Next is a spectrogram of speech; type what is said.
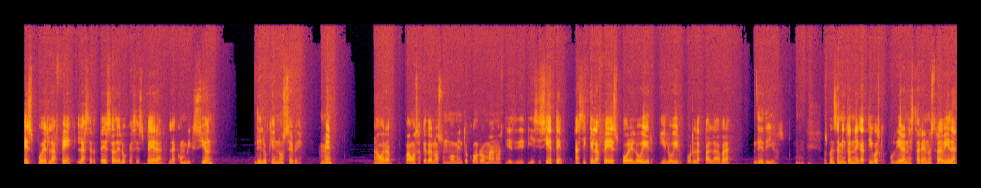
es pues la fe, la certeza de lo que se espera, la convicción de lo que no se ve. Amén. Ahora vamos a quedarnos un momento con Romanos 17. Así que la fe es por el oír y el oír por la palabra de Dios. Los pensamientos negativos que pudieran estar en nuestra vida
